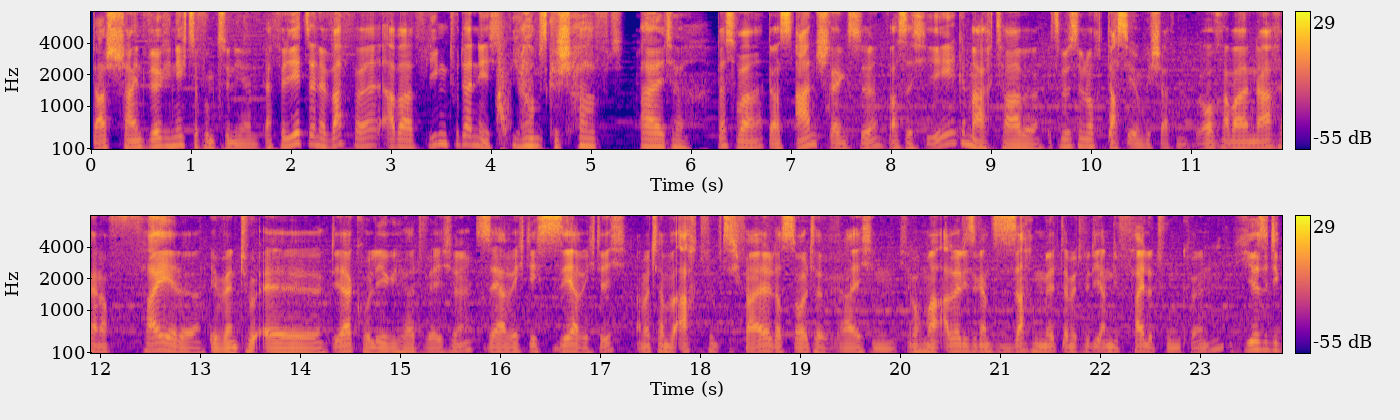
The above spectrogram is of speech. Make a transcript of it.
Das scheint wirklich nicht zu funktionieren. Er verliert seine Waffe, aber fliegen tut er nicht. Wir haben es geschafft. Alter. Das war das anstrengendste, was ich je gemacht habe. Jetzt müssen wir noch das hier irgendwie schaffen. Brauchen aber nachher noch Pfeile. Eventuell der Kollege hier hat welche. Sehr wichtig, sehr wichtig. Damit haben wir 58 Pfeile. Das sollte reichen. Ich nehme auch mal alle diese ganzen Sachen mit, damit wir die an die Pfeile tun können. Hier sind die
